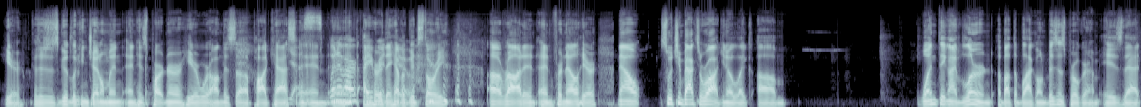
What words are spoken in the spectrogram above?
here because there's this good looking gentleman and his partner here. We're on this uh, podcast, yes, and, and I, I heard they have a good story. uh, Rod and, and Pernell here. Now, switching back to Rod, you know, like um, one thing I've learned about the Black Owned Business Program is that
